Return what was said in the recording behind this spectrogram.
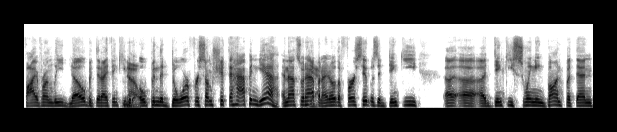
five run lead? No, but did I think he no. would open the door for some shit to happen? Yeah, and that's what happened. Yeah. I know the first hit was a dinky, uh, uh, a dinky swinging bunt, but then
